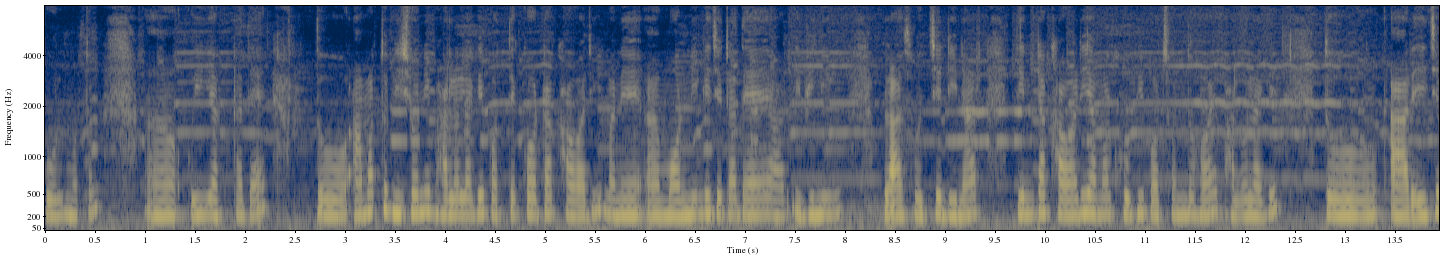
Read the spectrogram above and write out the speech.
গোল মতন ওই একটা দেয়। তো আমার তো ভীষণই ভালো লাগে প্রত্যেক কটা খাওয়ারই। মানে মর্নিংয়ে যেটা দেয় আর ইভিনিং প্লাস হচ্ছে ডিনার তিনটা খাওয়ারই আমার খুবই পছন্দ হয়, ভালো লাগে। তো, আর এই যে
